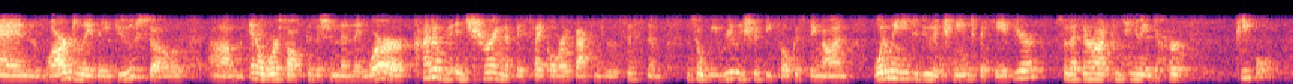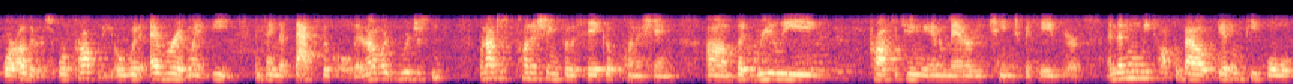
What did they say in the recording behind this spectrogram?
and largely they do so um, in a worse off position than they were, kind of ensuring that they cycle right back into the system. And so we really should be focusing on what do we need to do to change behavior so that they're not continuing to hurt people or others or property or whatever it might be, and saying that that's the goal. They're not we're just we're not just punishing for the sake of punishing, um, but really prosecuting in a manner to change behavior. And then when we talk about getting people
